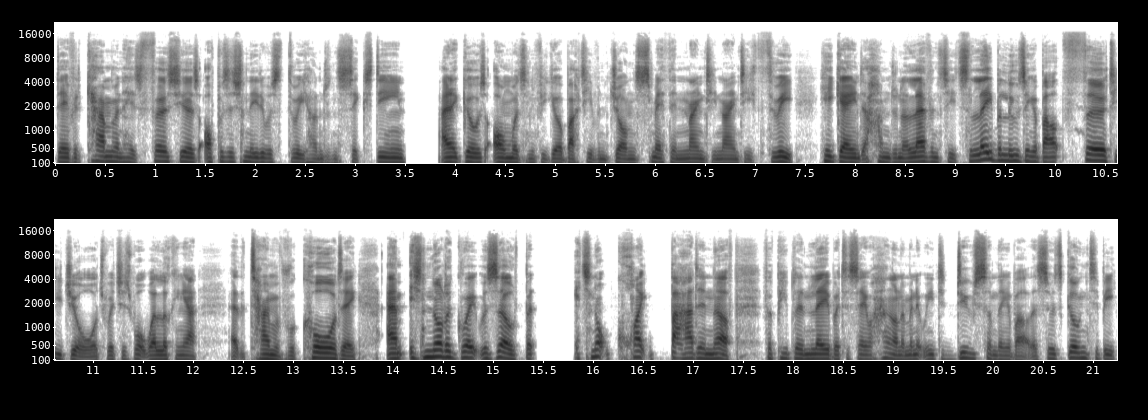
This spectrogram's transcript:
David Cameron, his first year as opposition leader, was 316 and it goes onwards. And if you go back to even John Smith in 1993, he gained 111 seats. So Labour losing about 30, George, which is what we're looking at at the time of recording, um, is not a great result, but it's not quite bad enough for people in Labour to say, well, hang on a minute, we need to do something about this. So it's going to be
